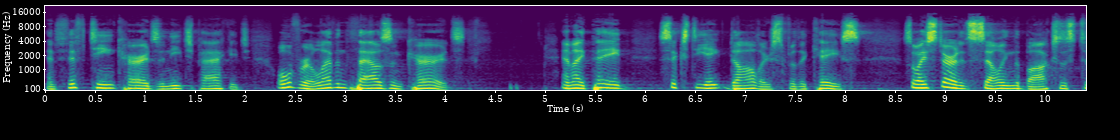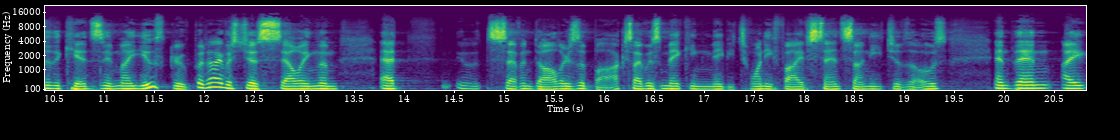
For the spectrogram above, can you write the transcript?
and 15 cards in each package. Over 11,000 cards. And I paid $68 for the case. So I started selling the boxes to the kids in my youth group, but I was just selling them at you know, $7 a box. I was making maybe 25 cents on each of those. And then I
